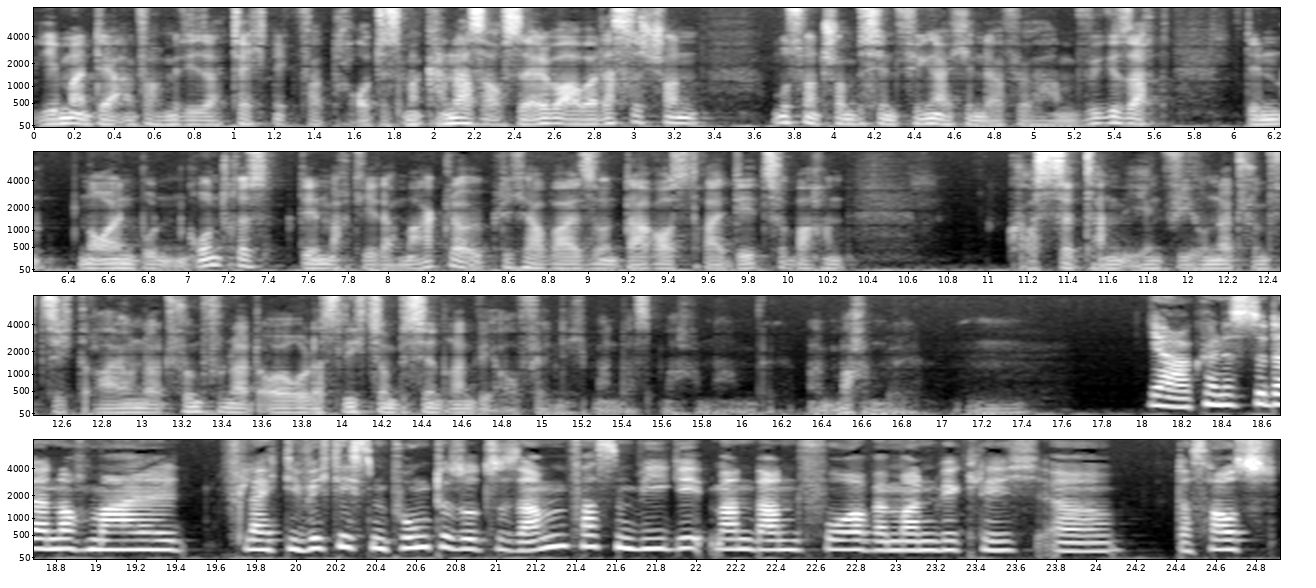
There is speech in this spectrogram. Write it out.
jemand, der einfach mit dieser Technik vertraut ist. Man kann das auch selber, aber das ist schon, muss man schon ein bisschen Fingerchen dafür haben. Wie gesagt, den neuen bunten Grundriss, den macht jeder Makler üblicherweise und daraus 3D zu machen, kostet dann irgendwie 150, 300, 500 Euro. Das liegt so ein bisschen dran, wie aufwendig man das machen, haben will, äh, machen will. Mhm. Ja, könntest du dann nochmal vielleicht die wichtigsten Punkte so zusammenfassen? Wie geht man dann vor, wenn man wirklich äh, das Haus,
